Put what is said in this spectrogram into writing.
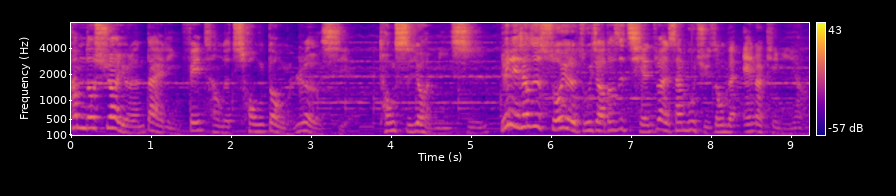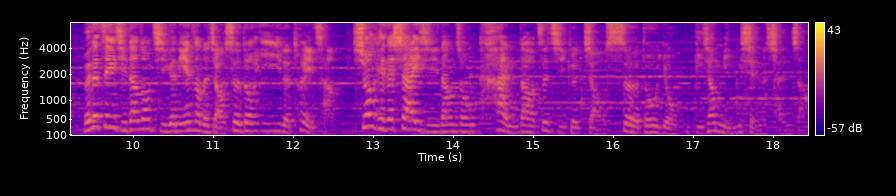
他们都需要有人带领，非常的冲动、热血，同时又很迷失，有点像是所有的主角都是前传三部曲中的 Anakin 一样。而在这一集当中，几个年长的角色都一一的退场。希望可以在下一集当中看到这几个角色都有比较明显的成长。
